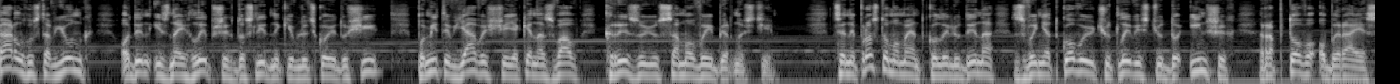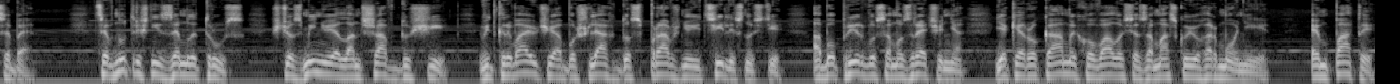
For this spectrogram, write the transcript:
Карл Густав Юнг, один із найглибших дослідників людської душі, помітив явище, яке назвав кризою самовибірності. Це не просто момент, коли людина з винятковою чутливістю до інших раптово обирає себе. Це внутрішній землетрус, що змінює ландшафт душі, відкриваючи або шлях до справжньої цілісності, або прірву самозречення, яке роками ховалося за маскою гармонії. Емпати,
